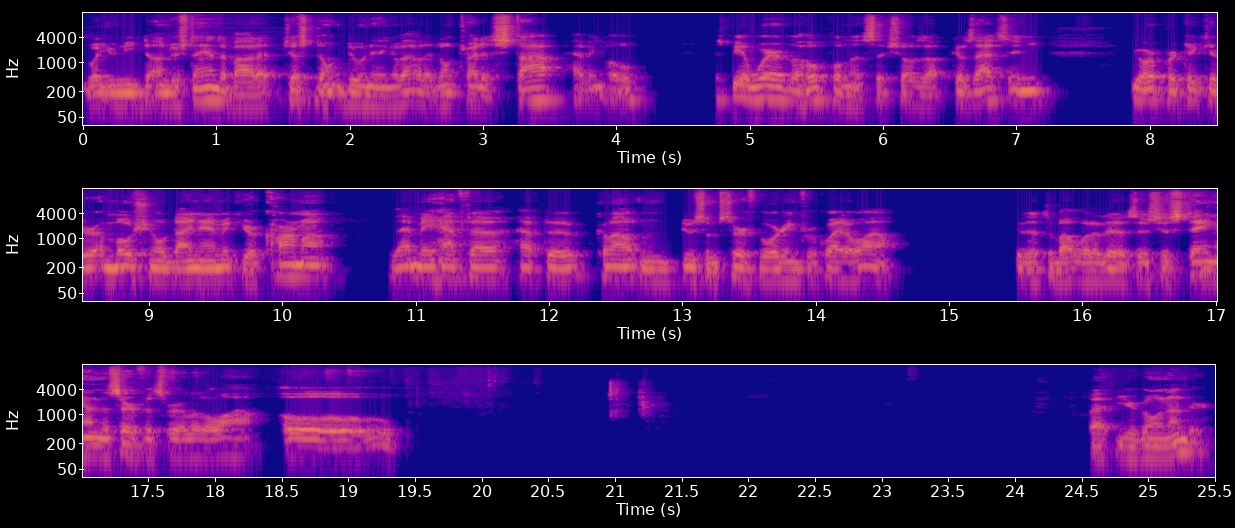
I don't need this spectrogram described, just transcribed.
what you need to understand about it. Just don't do anything about it. Don't try to stop having hope. Just be aware of the hopefulness that shows up because that's in your particular emotional dynamic, your karma. That may have to have to come out and do some surfboarding for quite a while because that's about what it is. It's just staying on the surface for a little while. Oh. But you're going under.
